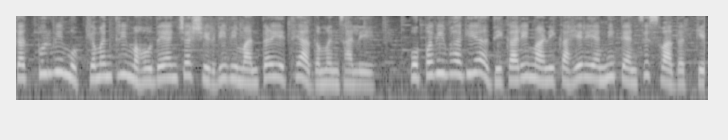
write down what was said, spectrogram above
तत्पूर्वी मुख्यमंत्री महोदयांच्या शिर्डी विमानतळ येथे आगमन झाले. उपविभागीय अधिकारी माणिक आहेर यांनी त्यांचे स्वागत केले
